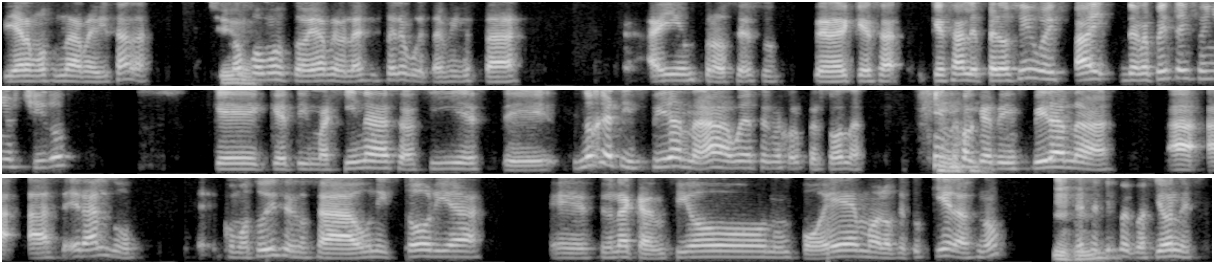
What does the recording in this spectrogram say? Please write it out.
diéramos una revisada. Sí, No güey. podemos todavía revelar esa historia porque también está ahí en proceso de ver qué, sa- qué sale. Pero sí, güey, hay, de repente hay sueños chidos que, que te imaginas así, este, no que te inspiran a, "Ah, voy a ser mejor persona, sino que te inspiran a, a, a- hacer algo. Eh, Como tú dices, o sea, una historia, este, una canción, un poema, lo que tú quieras, ¿no? Ese Ujú. tipo de cuestiones.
